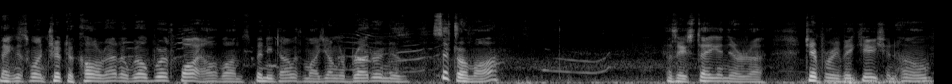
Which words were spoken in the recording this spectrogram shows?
Making this one trip to Colorado well worthwhile while I'm spending time with my younger brother and his sister-in-law as they stay in their uh, temporary vacation home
